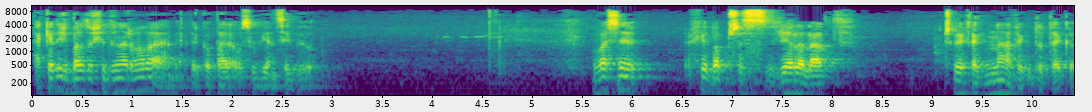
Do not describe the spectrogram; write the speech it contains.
A kiedyś bardzo się denerwowałem, jak tylko parę osób więcej było. Właśnie chyba przez wiele lat człowiek tak nawykł do tego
